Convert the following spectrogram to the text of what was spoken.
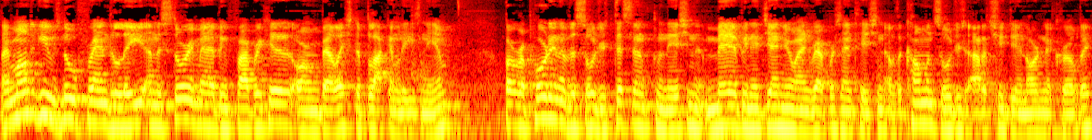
now, Montague was no friend to Lee, and the story may have been fabricated or embellished to blacken Lee's name, but reporting of the soldier's disinclination may have been a genuine representation of the common soldier's attitude to inordinate cruelty.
